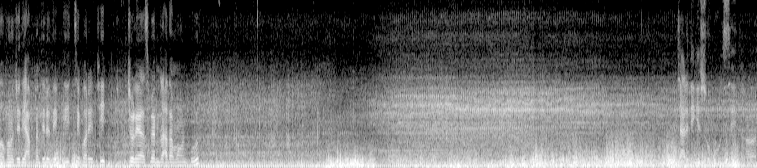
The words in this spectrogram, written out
কখনো যদি আপনাদেরও দেখতে ইচ্ছে করে, ঠিক চলে আসবেন রাধামোহনপুর। চারিদিকে সবুজ সেই ধান।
